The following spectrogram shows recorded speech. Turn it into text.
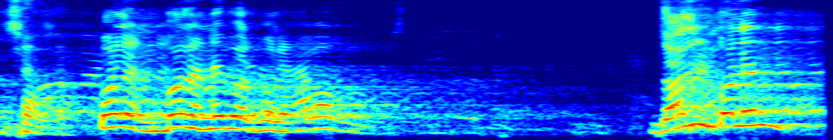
ইনশাল্লাহ বলেন বলেন, এবার বলেন, আবার বলেন। দলিল বলেন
